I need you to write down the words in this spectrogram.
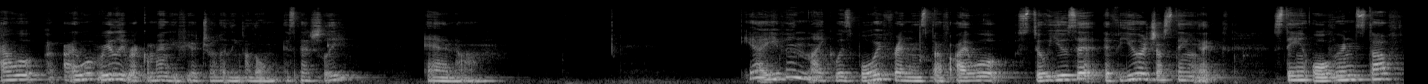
I will, I will really recommend if you're traveling alone, especially. And, um, yeah, even like with boyfriend and stuff, I will still use it. If you are just staying, like, staying over and stuff,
